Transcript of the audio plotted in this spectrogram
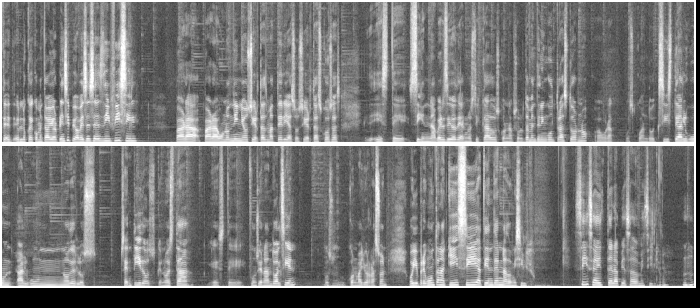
Te, lo que comentaba yo al principio, a veces es difícil para, para unos niños ciertas materias o ciertas cosas este sin haber sido diagnosticados con absolutamente ningún trastorno. Ahora, pues cuando existe algún alguno de los sentidos que no está este, funcionando al 100, pues uh -huh. con mayor razón. Oye, preguntan aquí si atienden a domicilio. Sí, sí hay terapias a domicilio. Uh -huh.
